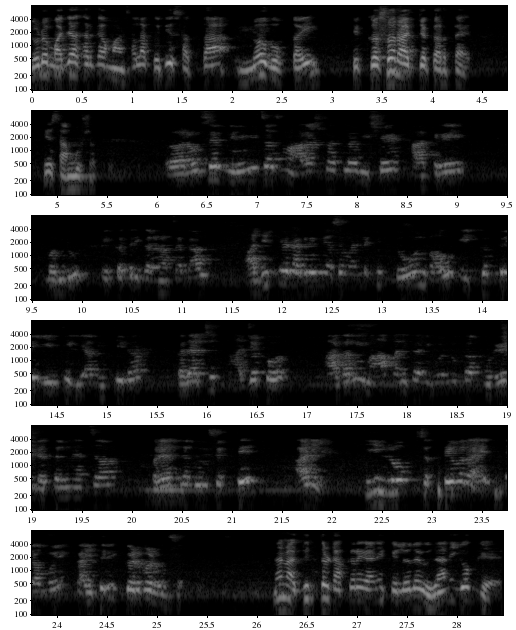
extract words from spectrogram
तेवढं माझ्यासारख्या माणसाला कधी सत्ता न भोगता येईल हे कसं राज्य करतायत हे सांगू शकतो. अ, रावसाहेब नेहमीचाच महाराष्ट्रातला विषय ठाकरे बंधू एकत्रीकरणाचा काल. आदित्य ठाकरेंनी असं म्हटलं की दोन भाऊ एकत्र येतील या भीतीनं कदाचित भाजप आगामी महापालिका निवडणुका पुढे ढकलण्याचा प्रयत्न करू शकते आणि तीन लोक सत्तेवर आहेत त्यामुळे काहीतरी गडबड होऊ शकते नाही ना, आदित्य ठाकरे यांनी केलेलं विधान योग्य आहे.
